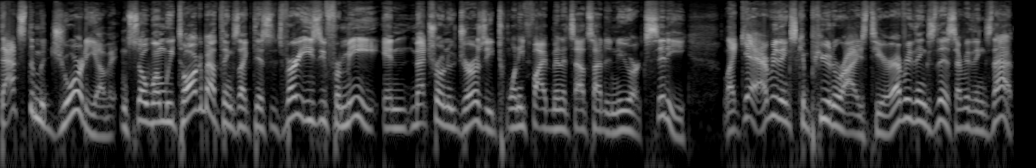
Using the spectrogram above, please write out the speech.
that's the majority of it. And so when we talk about things like this, it's very easy for me in Metro New Jersey, 25 minutes outside of New York City. Like, yeah, everything's computerized here. Everything's this, everything's that.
